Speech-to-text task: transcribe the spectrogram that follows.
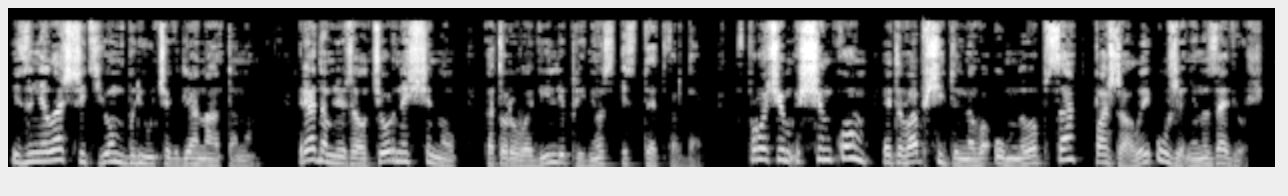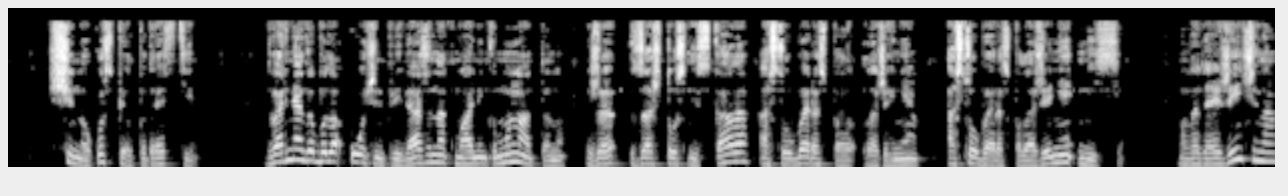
и занялась шитьем брючек для Натана. Рядом лежал черный щенок, которого Вилли принес из Тетфорда. Впрочем, щенком этого общительного умного пса, пожалуй, уже не назовешь. Щенок успел подрасти. Дворняга была очень привязана к маленькому Натану, за что снискала особое расположение, особое расположение Мисси. Молодая женщина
